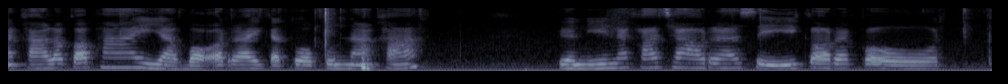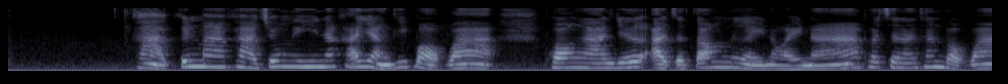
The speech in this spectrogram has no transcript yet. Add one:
นะคะ แล้วก็ไพ่อยากบอกอะไรกับตัวคุณนะคะ ดือนนี้นะคะ ชาวราศีกรกฎค่ะขึ้นมาค่ะช่วงนี้นะคะอย่างที่บอกว่าพองานเยอะอาจจะต้องเหนื่อยหน่อยนะ เพราะฉะนั้นท่านบอกว่า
